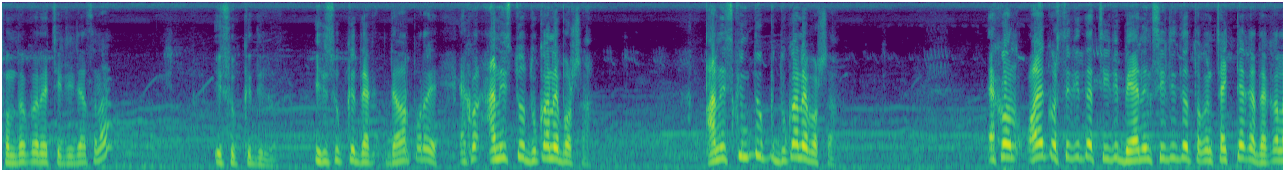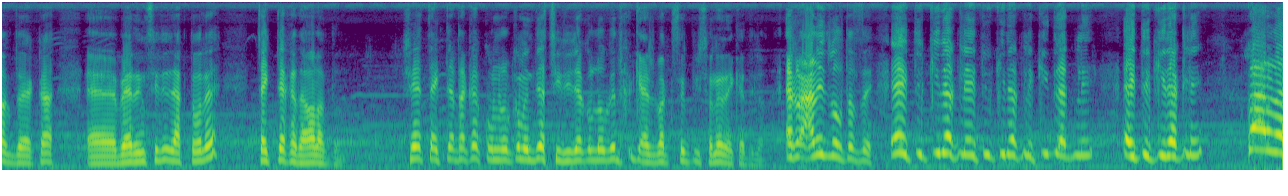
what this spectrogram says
সুন্দর করে চিঠিটা আছে না? ইউসুফকে দিল। ইউসুফকে দেওয়ার পরে এখন আনিস তো দোকানে বসা। আনিস কিন্তু দোকানে বসা। এখন অয় করছে কি চিঠি ব্যারিং সিটি তো তখন চার টাকা দেখা লাগতো, একটা ব্যারিং সিটি রাখতে হলে চার টাকা দেওয়া লাগতো। সে চারটা টাকা কোনো রকম দিয়ে চিঠিটাকে লোকে ক্যাশ বাক্সের পিছনে রেখে দিল। এখন আনিস বলতেছে, এই, তুই কি রাখলি? এই, তুই কি রাখলি? কি রাখলি? এই, তুই কি রাখলি? কার না,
